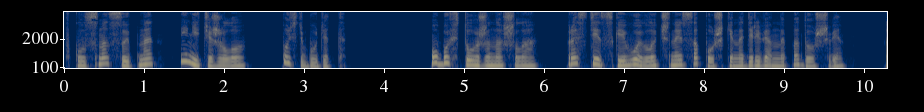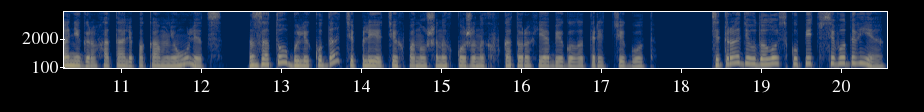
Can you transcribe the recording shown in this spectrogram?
Вкусно, сытно и не тяжело. Пусть будет. Обувь тоже нашла. Простецкие войлочные сапожки на деревянной подошве. Они грохотали по камню улиц, Зато были куда теплее тех поношенных кожаных, в которых я бегала третий год. Тетради удалось купить всего две,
